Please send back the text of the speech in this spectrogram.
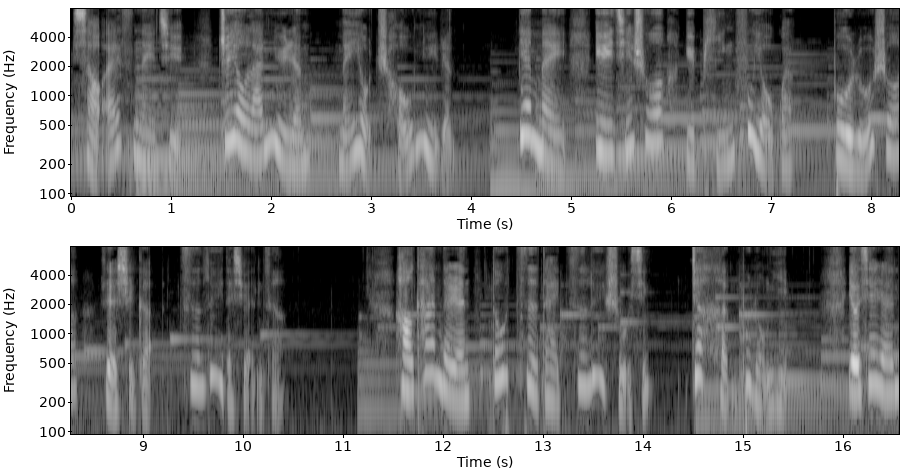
小 S 那句：“只有懒女人，没有丑女人。”变美与其说与贫富有关，不如说这是个自律的选择。好看的人都自带自律属性，这很不容易。有些人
